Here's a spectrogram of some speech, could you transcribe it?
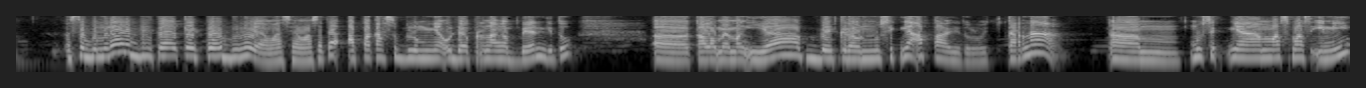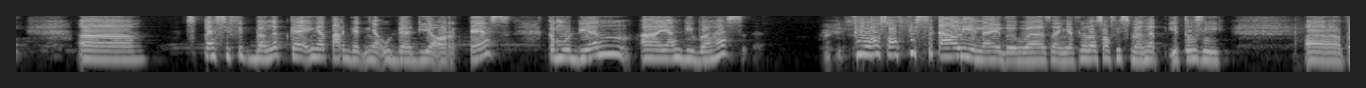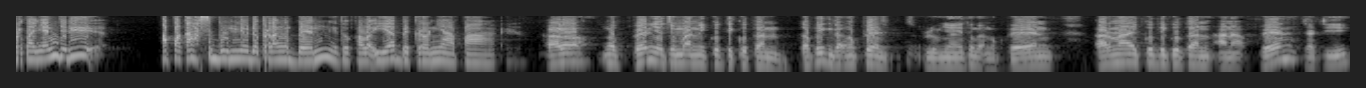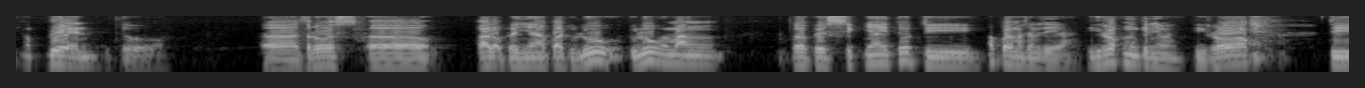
Sebenarnya lebih ke kepo dulu ya Mas ya. Maksudnya apakah sebelumnya udah pernah ngeband gitu? Eh, kalau memang iya, background musiknya apa gitu loh? Karena em, musiknya Mas-Mas ini eh spesifik banget kayaknya targetnya udah dia orkes. Kemudian eh, yang dibahas filosofis sekali nah itu bahasanya filosofis banget itu sih Eh, pertanyaan jadi apakah sebelumnya udah pernah ngeband gitu? Kalau iya backgroundnya apa? Kalau ngeband ya cuman ikut-ikutan, tapi nggak ngeband. Sebelumnya itu nggak ngeband. Karena ikut-ikutan anak band jadi ngeband gitu. Eh, terus eh, kalau bandnya apa dulu, dulu memang eh, basicnya itu di apa Mas Andri ya? Di rock mungkin ya Mas, di rock, di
